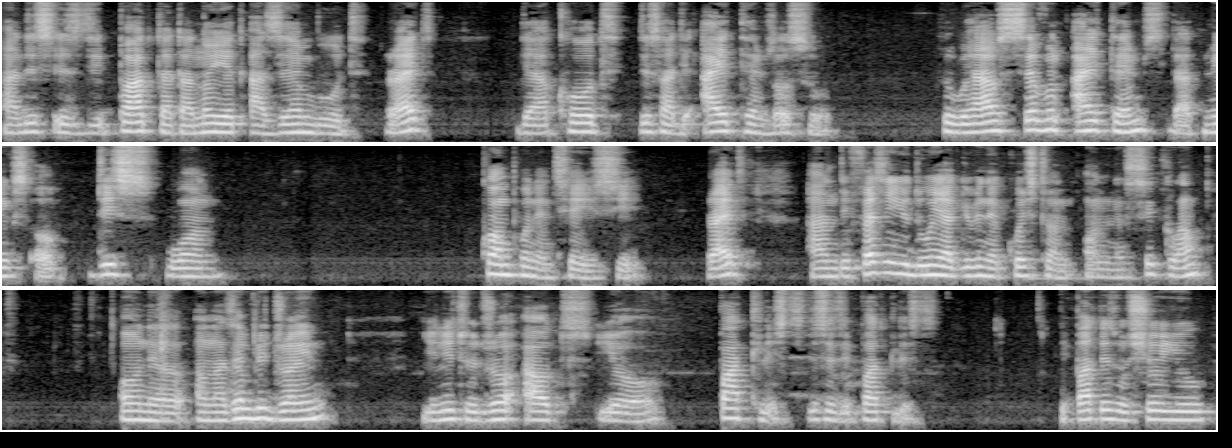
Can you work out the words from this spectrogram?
and this is the part that are not yet assembled, right? They are called, these are the items also. So we have seven items that makes up this one component here you see, right? And the first thing you do when you're given a question on a C clamp, on a, an assembly drawing, you need to draw out your part list. This is the part list. The list will show you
